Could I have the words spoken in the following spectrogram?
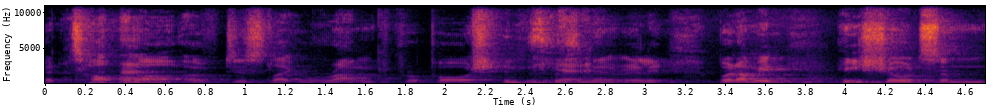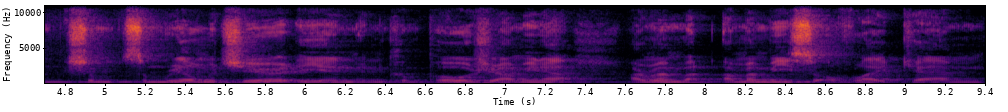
a top knot of just like rank proportions, Yeah. isn't it? Really. But I mean, he showed some some, some real maturity and, and composure. I mean, I, I remember I remember he sort of like um,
